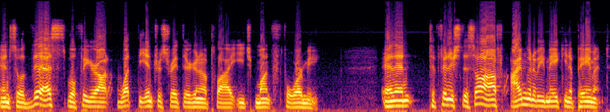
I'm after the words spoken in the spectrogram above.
And so this will figure out what the interest rate they're going to apply each month for me. And then to finish this off, I'm going to be making a payment.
